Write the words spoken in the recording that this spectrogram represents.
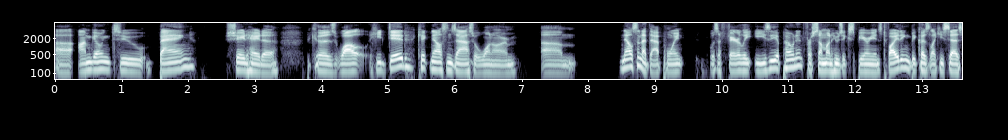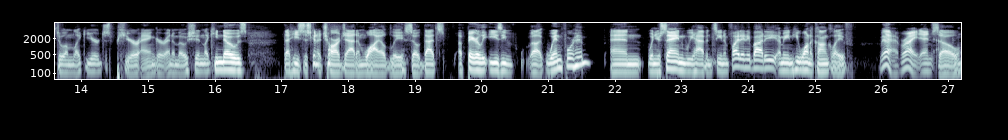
Uh, I'm going to bang Sheidheda because while he did kick Nelson's ass with one arm, um, Nelson at that point was a fairly easy opponent for someone who's experienced fighting because, like he says to him, like you're just pure anger and emotion. Like he knows that he's just going to charge at him wildly. So that's a fairly easy uh, win for him. And when you're saying we haven't seen him fight anybody, I mean, he won a conclave. Yeah, right. And So,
